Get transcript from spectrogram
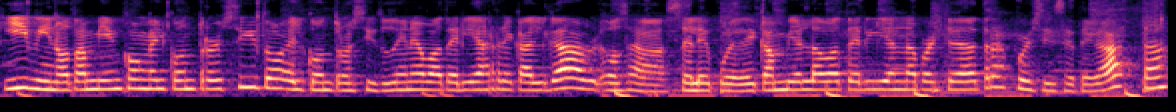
y vino también con el controlcito. El controlcito tiene baterías recargables, o sea, se le puede cambiar la batería en la parte de atrás por si se te gasta.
